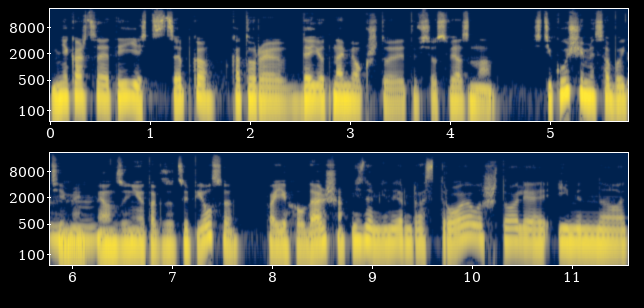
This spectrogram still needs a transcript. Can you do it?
Мне кажется, это и есть сцепка, которая дает намек, что это все связано с текущими событиями, mm-hmm. и он за нее так зацепился поехал дальше. Не знаю, мне, наверное, расстроило, что ли, именно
